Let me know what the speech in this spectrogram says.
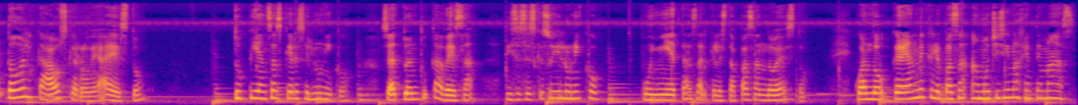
de todo el caos que rodea esto, tú piensas que eres el único. O sea, tú en tu cabeza dices, es que soy el único puñetas al que le está pasando esto. Cuando créanme que le pasa a muchísima gente más.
